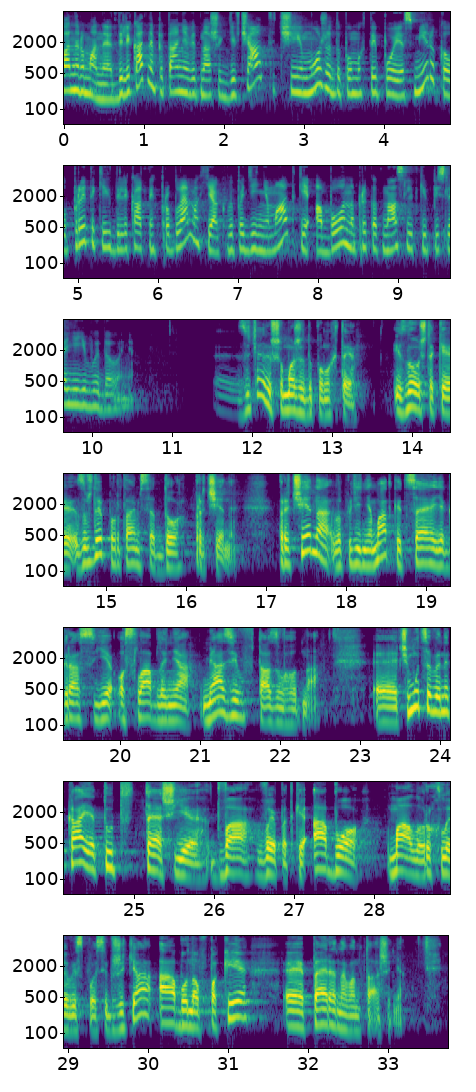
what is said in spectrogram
Пане Романе, делікатне питання від наших дівчат: чи може допомогти пояс Miracle при таких делікатних проблемах, як випадіння матки або, наприклад, наслідків після її видалення? Звичайно, що може допомогти. І знову ж таки, завжди повертаємося до причини. Причина випадіння матки це якраз є ослаблення м'язів тазового дна. Е, Чому це виникає? Тут теж є два випадки: або малорухливий спосіб життя, або навпаки е, перенавантаження.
